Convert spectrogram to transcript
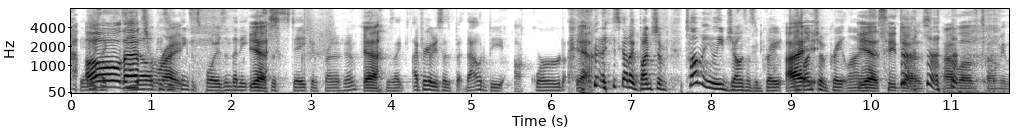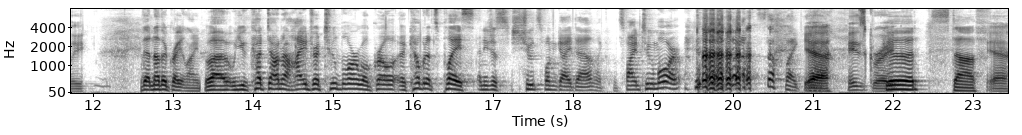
And he's Oh, that's no, 'cause right. He thinks it's poison. Then he Yes. eats the steak in front of him. Yeah. He's like, I forget what he says, but that would be awkward. Yeah. he's got a bunch of. Tommy Lee Jones has a great, a I- bunch of great lines. Yes, he does. I love Tommy Lee. Another great line. Well, when you cut down a Hydra, two more will grow, uh, come in its place. And he just shoots one guy down. Like, let's find two more. Stuff like that. Yeah, he's great. Good stuff. Yeah.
